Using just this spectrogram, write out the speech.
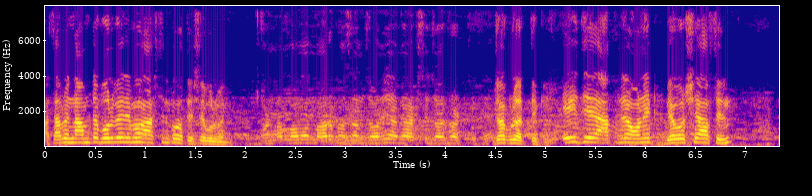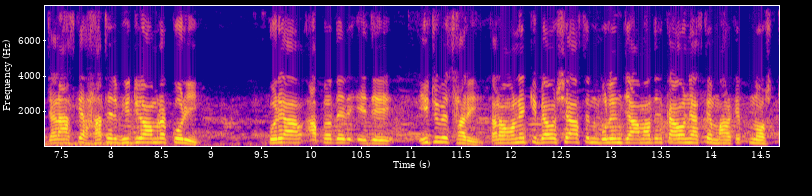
আচ্ছা আপনি নামটা বলবেন এবং আসছেন কথা এসে বলবেন? আমার নাম মোহাম্মদ মারুফ হাসান জনি আমি আসছি জয়পুরহাট থেকে। জয়পুরহাট থেকে। এই যে আপনারা অনেক ব্যবসায়ী আছেন যারা আজকে হাতের ভিডিও আমরা করি করে আপনাদের এই যে ইউটিউবে ছাড়ি তারা অনেকে ব্যবসায়ী আছেন বলেন যে আমাদের কারণে আজকে মার্কেট নষ্ট।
